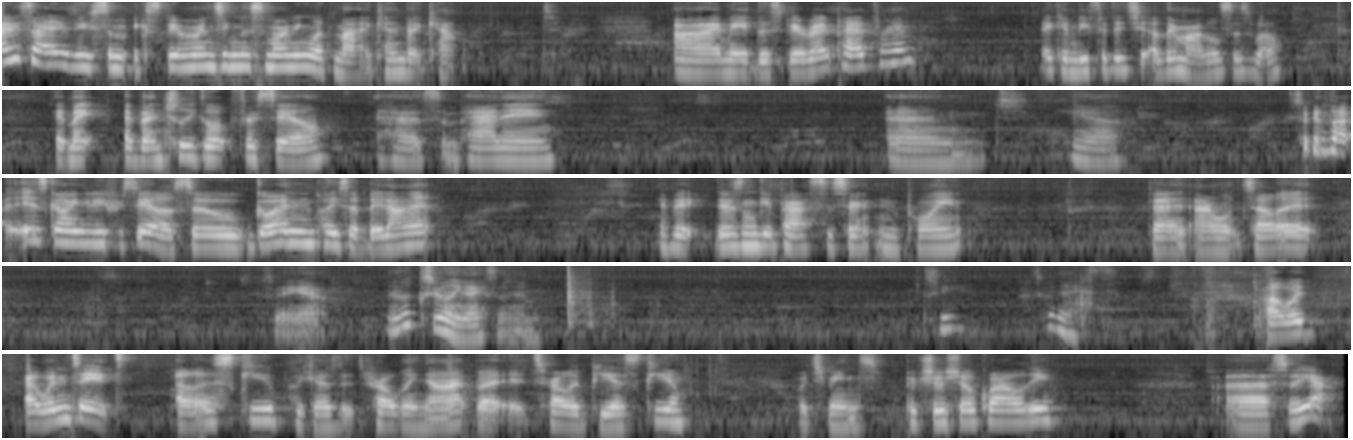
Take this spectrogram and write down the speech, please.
I decided to do some experimenting this morning with my Kennebec Count. I made this bareback pad for him. It can be fitted to other models as well. It might eventually go up for sale. It has some padding. And yeah. Second thought is going to be for sale, so go ahead and place a bid on it. If it doesn't get past a certain point, then I won't sell it. So yeah. It looks really nice on him. See? So nice. I would I wouldn't say it's LSQ because it's probably not, but it's probably PSQ, which means picture show quality. Uh, so yeah.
